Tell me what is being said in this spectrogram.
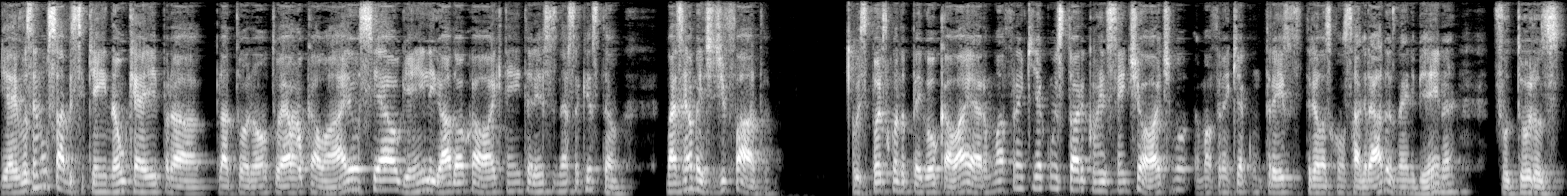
E aí você não sabe se quem não quer ir para Toronto é o Kawhi ou se é alguém ligado ao Kawhi que tem interesses nessa questão. Mas realmente, de fato, o Spurs, quando pegou o Kawhi, era uma franquia com histórico recente ótimo. É uma franquia com três estrelas consagradas na NBA, né? Futuros,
